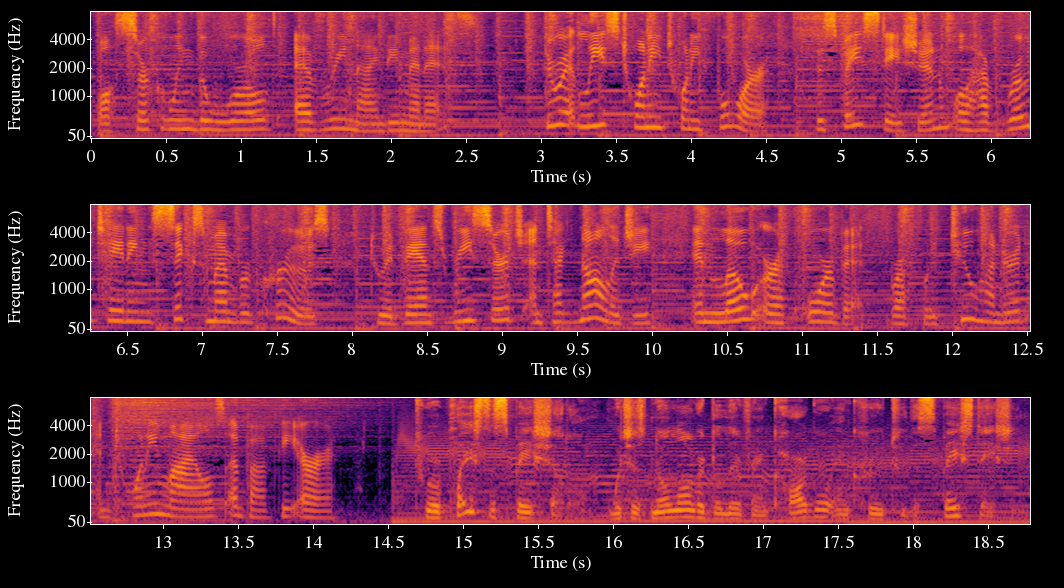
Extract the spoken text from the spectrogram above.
while circling the world every 90 minutes. Through at least 2024, the space station will have rotating six member crews to advance research and technology in low Earth orbit, roughly 220 miles above the Earth. To replace the space shuttle, which is no longer delivering cargo and crew to the space station,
